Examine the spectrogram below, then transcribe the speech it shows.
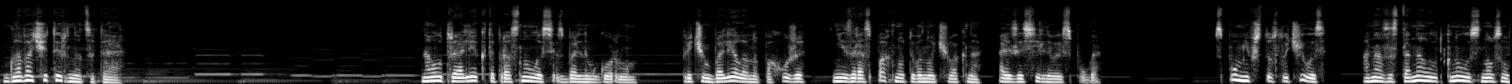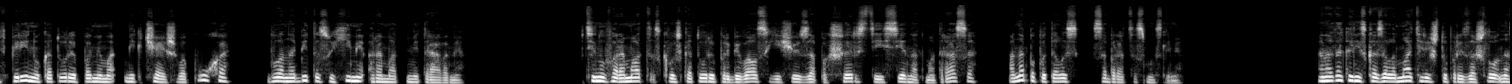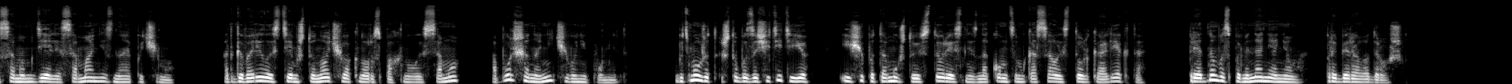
Глава 14. На утро Олекта проснулась с больным горлом. Причем болело оно, похоже, не из-за распахнутого ночью окна, а из-за сильного испуга. Вспомнив, что случилось, она застонала и уткнулась носом в перину, которая, помимо мягчайшего пуха, была набита сухими ароматными травами. Втянув аромат, сквозь который пробивался еще и запах шерсти и сена от матраса, она попыталась собраться с мыслями. Она так и не сказала матери, что произошло на самом деле, сама не зная почему. Отговорилась тем, что ночью окно распахнулось само, а больше она ничего не помнит. Быть может, чтобы защитить ее, и еще потому, что история с незнакомцем касалась только Олекта, при одном воспоминании о нем пробирала дрожь.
